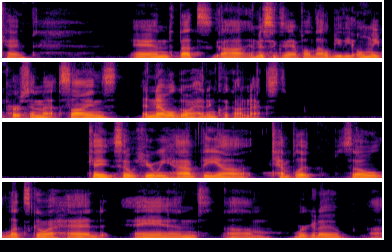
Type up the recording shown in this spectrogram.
Okay. And that's, uh, in this example, that'll be the only person that signs. And now we'll go ahead and click on next. Okay, so here we have the uh, template. So let's go ahead and um, we're going to uh,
